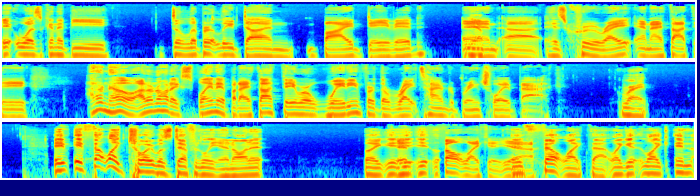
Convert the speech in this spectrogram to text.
it was gonna be deliberately done by David and uh, his crew, right? And I thought they, I don't know, I don't know how to explain it, but I thought they were waiting for the right time to bring Choi back. Right. It, it felt like Choi was definitely in on it. Like it, It, it, it, felt like it, yeah. It felt like that. Like it like and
